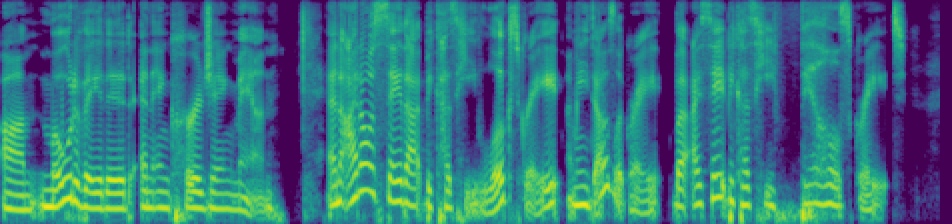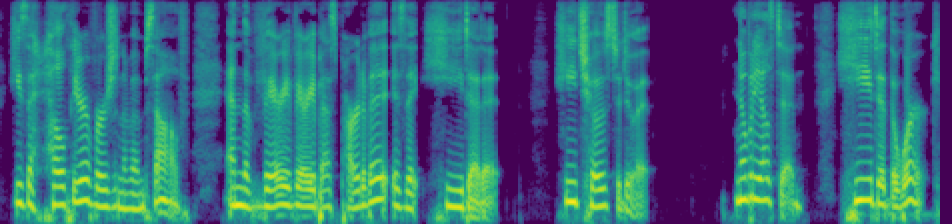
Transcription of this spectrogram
um, motivated, and encouraging man. And I don't say that because he looks great. I mean, he does look great, but I say it because he feels great. He's a healthier version of himself. And the very, very best part of it is that he did it. He chose to do it. Nobody else did. He did the work.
